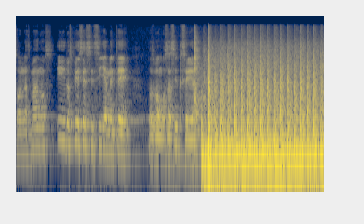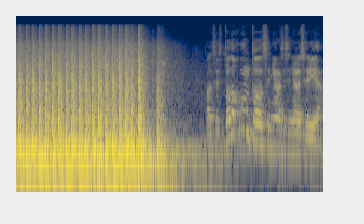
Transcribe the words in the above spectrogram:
son las manos y los pies es sencillamente los vamos así, que sería... Entonces, todo junto, señoras y señores, sería...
